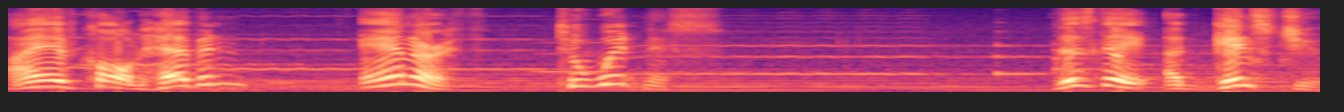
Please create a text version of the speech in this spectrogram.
I have called heaven and earth to witness this day against you.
